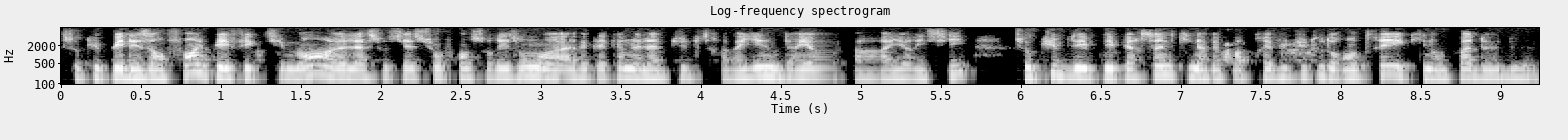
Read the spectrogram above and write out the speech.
s'occuper des enfants. Et puis effectivement, l'association France Horizon, avec laquelle on a l'habitude de travailler, nous d'ailleurs par ailleurs ici, s'occupe des, personnes qui n'avaient pas prévu du tout de rentrer et qui n'ont pas de,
